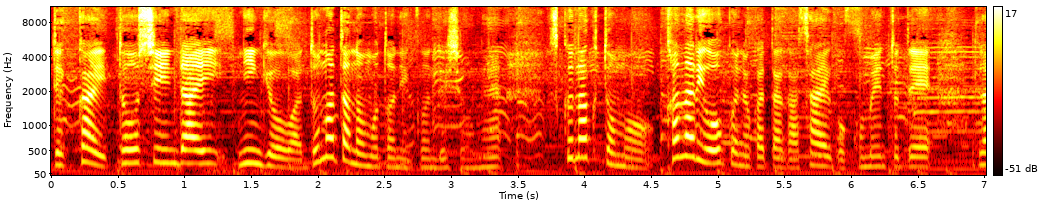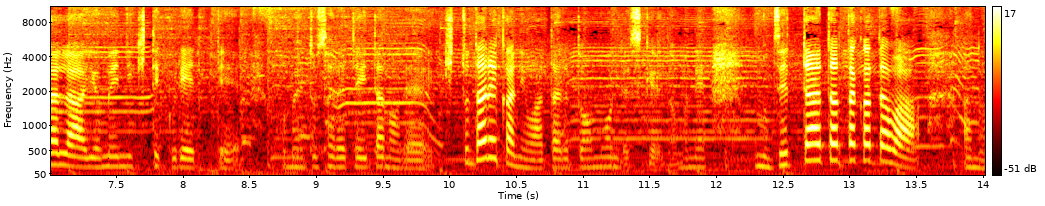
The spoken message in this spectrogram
でっかい等身大人形はどなたのもとに行くんでしょうね。少なくともかなり多くの方が最後コメントで「ララ嫁に来てくれ」ってコメントされていたのできっと誰かには当たると思うんですけれどもね。もう絶対当たった方はあの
